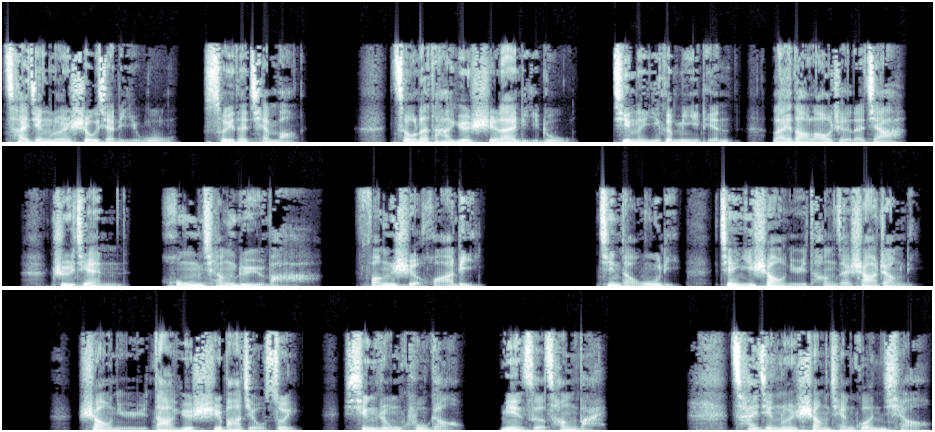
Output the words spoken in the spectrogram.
蔡京伦收下礼物，随他前往，走了大约十来里路，进了一个密林，来到老者的家。只见红墙绿瓦，房舍华丽。进到屋里，见一少女躺在纱帐里，少女大约十八九岁，形容枯槁，面色苍白。蔡京伦上前观瞧，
